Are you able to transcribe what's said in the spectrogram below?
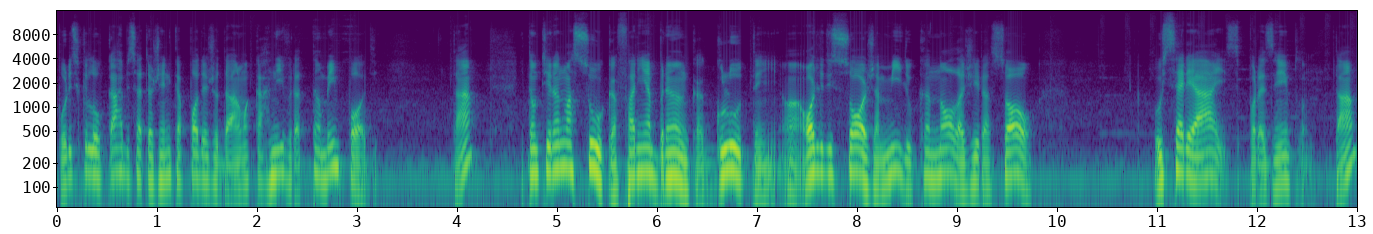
Por isso que low carb cetogênica pode ajudar. Uma carnívora também pode tá? Então, tirando açúcar, farinha branca, glúten, óleo de soja, milho, canola, girassol, os cereais, por exemplo, tá?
